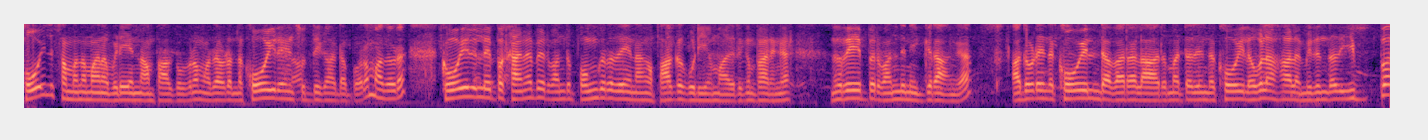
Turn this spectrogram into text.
கோயில் சம்பந்தமான விடயம் தான் பார்க்க போகிறோம் அதோட அந்த கோயிலையும் சுற்றி காட்ட போகிறோம் அதோட கோயிலில் இப்போ கன பேர் வந்து பொங்குறதையும் நாங்கள் பார்க்கக்கூடிய மாதிரி இருக்கும் பாருங்க நிறைய பேர் வந்து நிற்கிறாங்க அதோட இந்த கோயிலின் வரலாறு மற்றது இந்த கோயில் எவ்வளோ காலம் இருந்தது இப்போ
